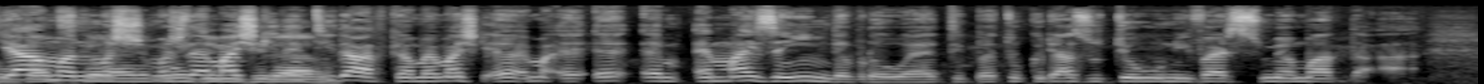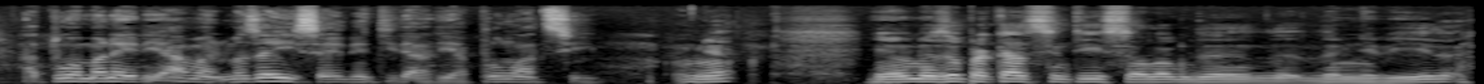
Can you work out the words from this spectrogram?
Yeah, mano, mas, mas é mais que identidade, cama, é mais, é, é, é, é mais ainda, bro. É tipo, é tu criares o teu universo mesmo à, à, tua maneira. Yeah, mano, mas é isso, é a identidade. Yeah, por um lado, sim. Yeah. Eu- mas eu por acaso senti isso ao longo da, da, da minha vida.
